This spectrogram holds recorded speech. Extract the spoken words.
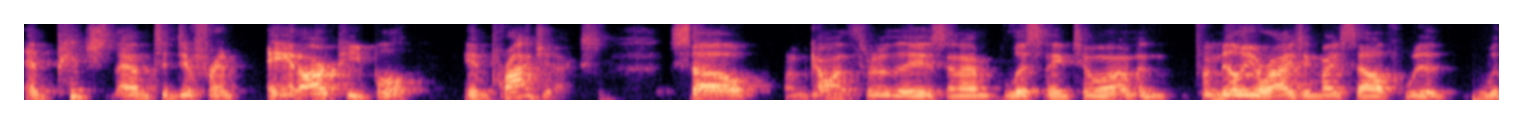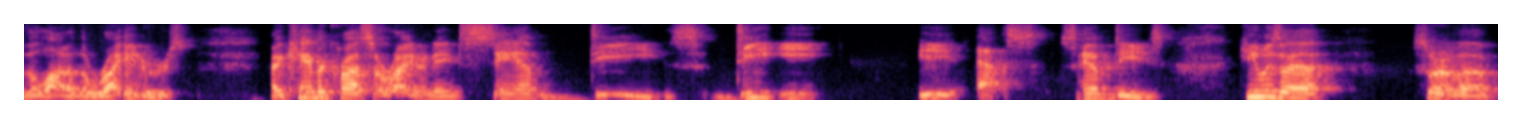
and pitch them to different A&R people in projects. So I'm going through these and I'm listening to them and familiarizing myself with with a lot of the writers. I came across a writer named Sam Dees, D E E S, Sam Dees. He was a sort of a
